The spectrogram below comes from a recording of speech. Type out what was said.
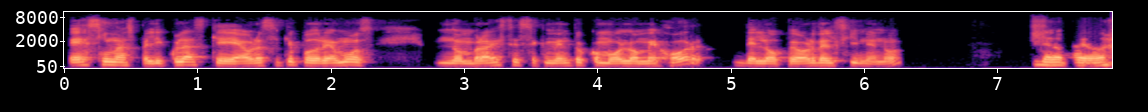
pésimas películas que ahora sí que podríamos nombrar este segmento como lo mejor de lo peor del cine, ¿no? De lo peor.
